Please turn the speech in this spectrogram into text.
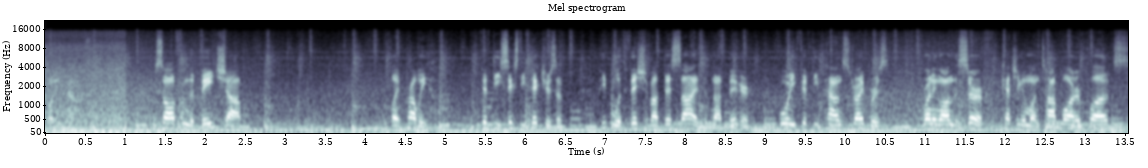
20 pounds. We saw from the bait shop, like probably 50, 60 pictures of people with fish about this size, if not bigger. 40, 50 pound stripers running on the surf, catching them on topwater plugs,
